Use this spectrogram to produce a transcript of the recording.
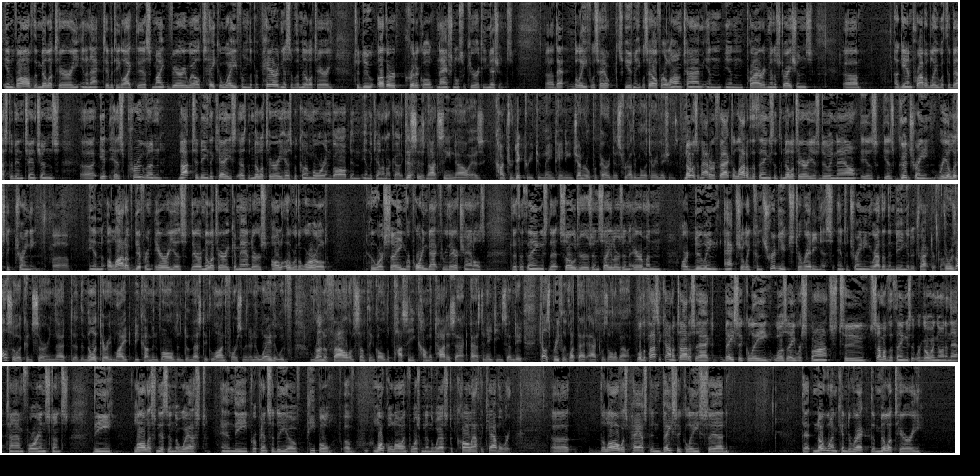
involve the military in an activity like this might very well take away from the preparedness of the military to do other critical national security missions. Uh, that belief was held, excuse me, was held for a long time in, in prior administrations. Uh, again, probably with the best of intentions. Uh, it has proven not to be the case as the military has become more involved in, in the counter-narcotics This effort. is not seen now as contradictory to maintaining general preparedness for other military missions. No, as a matter of fact, a lot of the things that the military is doing now is, is good training, realistic training. Uh, in a lot of different areas, there are military commanders all over the world who are saying, reporting back through their channels, that the things that soldiers and sailors and airmen are doing actually contributes to readiness and to training rather than being a detractor from it. There was also a concern that uh, the military might become involved in domestic law enforcement in a way that would run afoul of something called the Posse Comitatus Act, passed in 1878. Tell us briefly what that act was all about. Well, the Posse Comitatus Act basically was a response to some of the things that were going on in that time. For instance, the lawlessness in the West and the propensity of people, of local law enforcement in the West, to call out the cavalry. Uh, the law was passed and basically said that no one can direct the military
